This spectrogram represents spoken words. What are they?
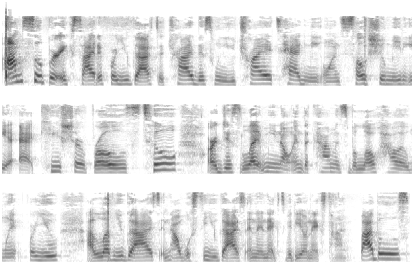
I'm super excited for you guys to try this. When you try it, tag me on social media at Kisha Rose 2 or just let me know in the comments below how it went for you. I love you guys and I will see you guys in the next video next time. Bye boos.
